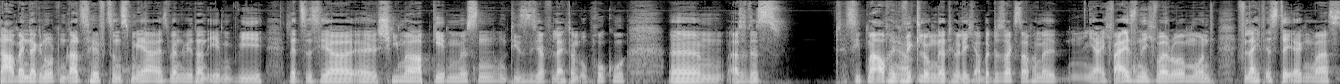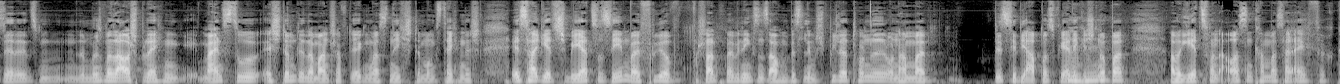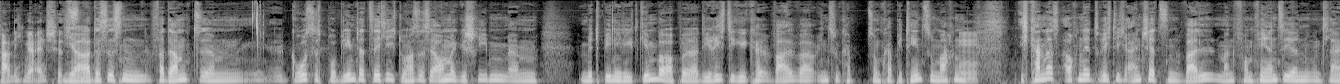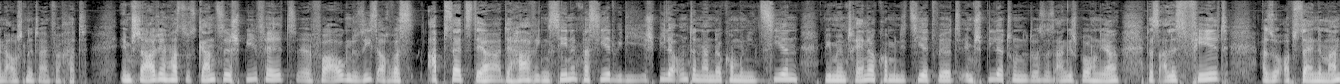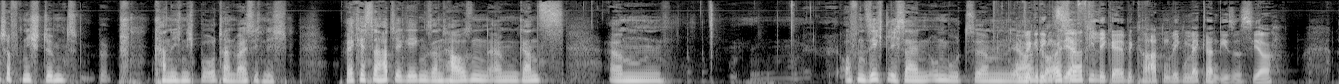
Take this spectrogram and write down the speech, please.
da, wenn der Knotenplatz hilft uns mehr, als wenn wir dann eben wie letztes Jahr äh, Shima abgeben müssen und dieses Jahr vielleicht dann Opoku. Ähm, also das, das sieht man auch Entwicklung ja. natürlich, aber du sagst auch immer, ja, ich weiß nicht warum und vielleicht ist da irgendwas, da muss man es aussprechen. Meinst du, es stimmt in der Mannschaft irgendwas nicht stimmungstechnisch? Ist halt jetzt schwer zu sehen, weil früher stand man wenigstens auch ein bisschen im Spielertunnel und haben mal bisschen die Atmosphäre mhm. geschnuppert, aber jetzt von außen kann man es halt einfach gar nicht mehr einschätzen. Ja, das ist ein verdammt ähm, großes Problem tatsächlich. Du hast es ja auch mal geschrieben, ähm, mit Benedikt Gimber, ob er die richtige Wahl war, ihn zum, Kap zum Kapitän zu machen. Mhm. Ich kann das auch nicht richtig einschätzen, weil man vom Fernseher nur einen kleinen Ausschnitt einfach hat. Im Stadion hast du das ganze Spielfeld äh, vor Augen. Du siehst auch, was abseits der, der haarigen Szenen passiert, wie die Spieler untereinander kommunizieren, wie mit dem Trainer kommuniziert wird, im Spielertunnel, du hast es angesprochen, ja. Das alles fehlt. Also, ob es da in der Mannschaft nicht stimmt, kann ich nicht beurteilen, weiß ich nicht. Weckester hat ja gegen Sandhausen ähm, ganz ähm, offensichtlich seinen Unmut ähm, ja, Und wir kriegen geäußert. sehr viele gelbe Karten wegen Meckern dieses Jahr.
